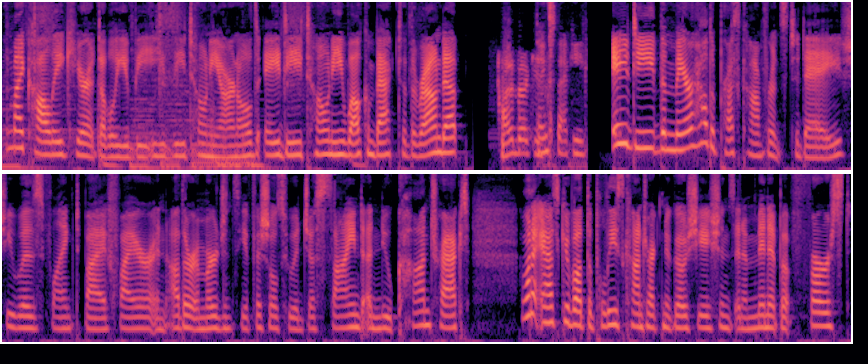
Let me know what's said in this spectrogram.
and my colleague here at WBEZ, Tony Arnold. A.D. Tony, welcome back to the Roundup. Hi, Becky. Thanks, Becky. AD, the mayor held a press conference today. She was flanked by fire and other emergency officials who had just signed a new contract. I want to ask you about the police contract negotiations in a minute, but first,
